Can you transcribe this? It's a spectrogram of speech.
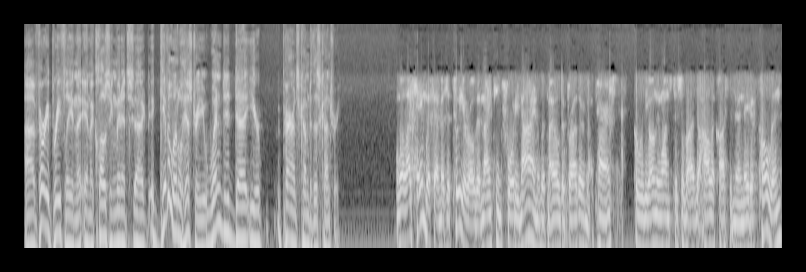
Uh, very briefly, in the in the closing minutes, uh, give a little history. When did uh, your parents come to this country? Well, I came with them as a two-year-old in 1949 with my older brother and my parents, who were the only ones to survive the Holocaust in their native Poland.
